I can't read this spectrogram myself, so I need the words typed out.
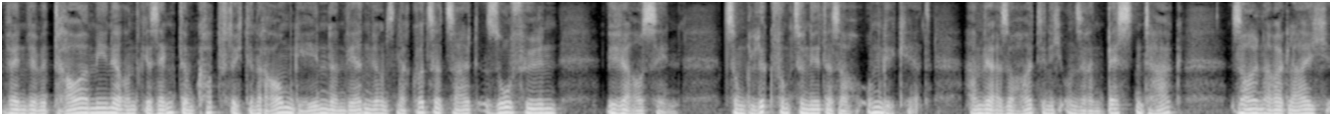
Wenn wir mit Trauermiene und gesenktem Kopf durch den Raum gehen, dann werden wir uns nach kurzer Zeit so fühlen, wie wir aussehen. Zum Glück funktioniert das auch umgekehrt. Haben wir also heute nicht unseren besten Tag, sollen aber gleich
